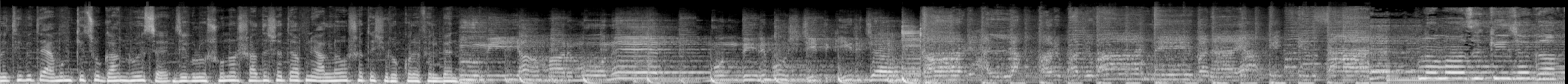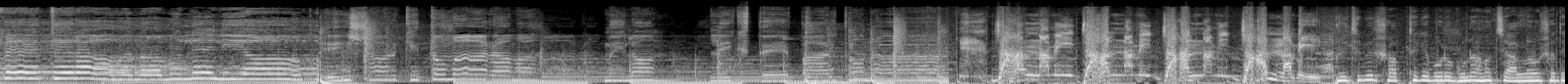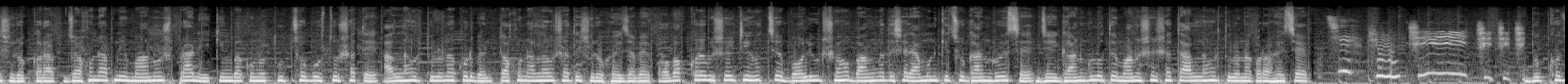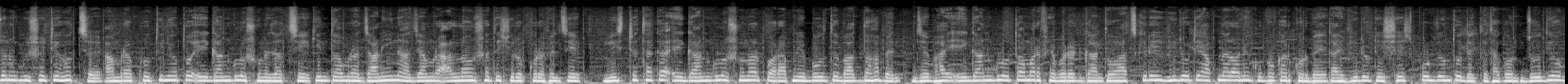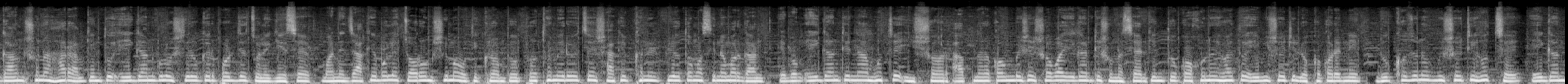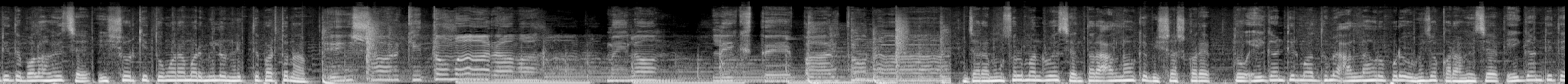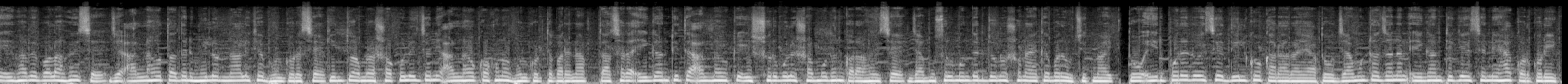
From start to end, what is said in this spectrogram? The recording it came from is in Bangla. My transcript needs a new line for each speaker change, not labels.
পৃথিবীতে এমন কিছু গান রয়েছে যেগুলো শোনার সাথে সাথে আপনি আল্লাহর সাথে শিরক করে ফেলবেন।
তুমি আমার মনের মন্দির মসজিদ গির্জা।
নমাজ কি জগা পে তেরা নাম লে লিয়া?
ঈশ্বর কি তোমার আমার মিলন লিখতে পারতো
জাহান্নামি জাহান্নামি জাহান্নামি জাহান্নামি।
পৃথিবীর সব থেকে বড় গুণা হচ্ছে আল্লাহর সাথে শিরক করা। যখন আপনি মানুষ প্রাণী কিংবা কোনো তুচ্ছ বস্তুর সাথে আল্লাহর তুলনা করবেন তখন আল্লাহর সাথে শিরক হয়ে যাবে। অবাক করা বিষয়টি হচ্ছে বলিউড সহ বাংলাদেশের এমন কিছু গান রয়েছে যে গানগুলোতে মানুষের সাথে আল্লাহর তুলনা করা হয়েছে। দুঃখজনক বিষয়টি হচ্ছে আমরা প্রতিনিয়ত এই গানগুলো শুনে যাচ্ছি কিন্তু আমরা জানি না যে আমরা আল্লাহর সাথে শিরক করে ফেলছি। লিস্টে থাকা এই গানগুলো শোনার পর আপনি বলতে বাধ্য হবেন যে, ভাই, এই গানগুলো তো আমার ফেভারিট গান। তো আজকের এই ভিডিওটি আপনার অনেক উপকার করবে। তাই ভিডিওটি শেষ পর্যন্ত দেখতে থাকুন। যদিও গান শোনা হারাম, কিন্তু এই গানগুলো শিরকের পর্যায়ে চলে গিয়েছে। মানে যাকে বলে চরম সীমা অতিক্রম। তো প্রথমে রয়েছে শাকিব খানের প্রিয়তমা সিনেমার গান, এবং এই গানটির নাম হচ্ছে ঈশ্বর। আপনারা কম বেশি সবাই এই গানটি শুনেছেন, কিন্তু কখনোই হয়তো এই বিষয়টি লক্ষ্য করেননি। দুঃখজনক বিষয়টি হচ্ছে, এই গানটিতে বলা হয়েছে, ঈশ্বর কি তোমার আমার মিলন লিখতে পারতো না?
ঈশ্বর কি তোমার আমার মিলন লিখতে পারতো
যারা মুসলমান রয়েছেন, তারা আল্লাহকে বিশ্বাস করে। তো এই গানটির মাধ্যমে আল্লাহর উপরে অভিযোগ করা হয়েছে। এই গানটিতে এভাবে বলা হয়েছে যে, আল্লাহ তাদের মিলন না লিখে ভুল করেছে। কিন্তু আমরা সকলেই জানি, আল্লাহ কখনো ভুল করতে পারে না। তাছাড়া এই গানটিতে আল্লাহকে ঈশ্বর বলে সম্বোধন করা হয়েছে, যা মুসলমানদের জন্য শোনা একেবারে উচিত নয়। তো এরপরে রয়েছে দিলকো কারারায়া। তো যেমনটা জানেন, এই গানটি গেয়েছে নেহা করকরি।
